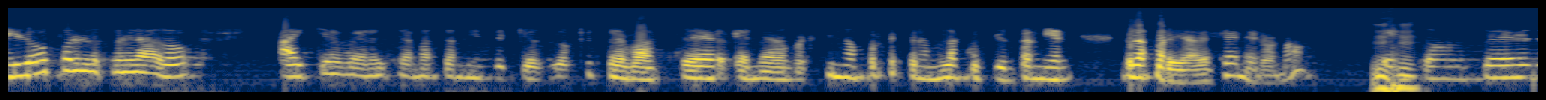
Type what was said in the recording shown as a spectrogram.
Y luego, por el otro lado, hay que ver el tema también de qué es lo que se va a hacer en el sino porque tenemos la cuestión también de la paridad de género, ¿no? Entonces,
